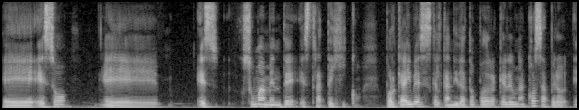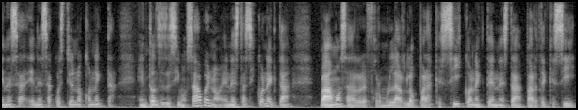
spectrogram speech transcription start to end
eso es sumamente estratégico porque hay veces que el candidato podrá querer una cosa, pero en esa, en esa cuestión no conecta. Entonces decimos, ah, bueno, en esta sí conecta, vamos a reformularlo para que sí conecte en esta parte que sí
